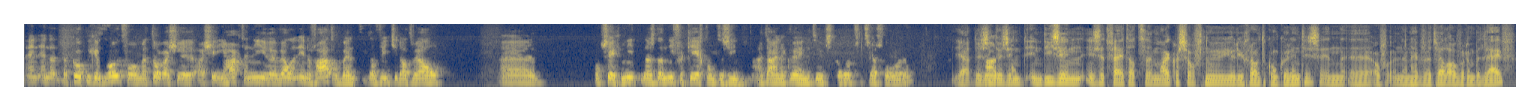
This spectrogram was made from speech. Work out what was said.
en en dat, daar koop je geen brood voor, maar toch als je, als je in je hart en nieren wel een innovator bent, dan vind je dat wel op zich niet, dat is dan niet verkeerd om te zien. Uiteindelijk wil je natuurlijk ook succesvol worden. Ja, dus, dus in, in die zin is het feit dat eh, Microsoft nu jullie grote concurrent is, en, uh, over, en dan hebben we het wel over een bedrijf,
